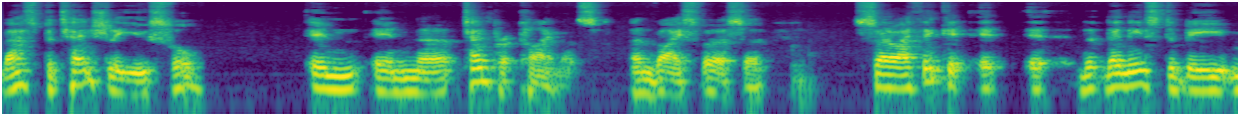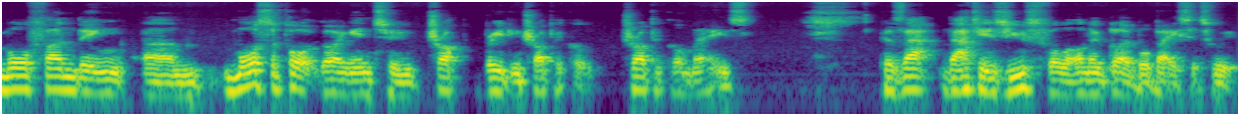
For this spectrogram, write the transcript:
that's potentially useful in in uh, temperate climates and vice versa. So I think it, it, it there needs to be more funding, um, more support going into trop- breeding tropical tropical maize because that that is useful on a global basis. We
